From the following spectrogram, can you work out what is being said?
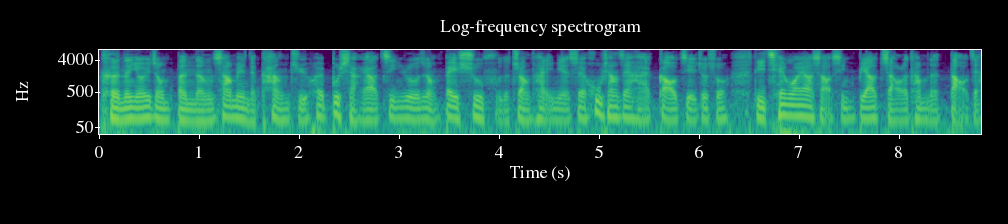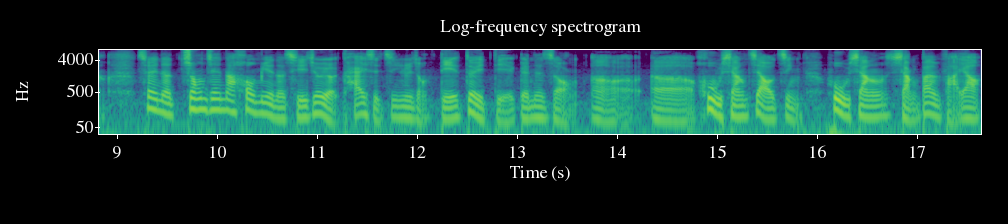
可能有一种本能上面的抗拒，会不想要进入这种被束缚的状态里面，所以互相之间还告诫，就说你千万要小心，不要着了他们的道，这样。所以呢，中间到后面呢，其实就有开始进入一种叠对叠跟那种呃呃互相较劲、互相想办法要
